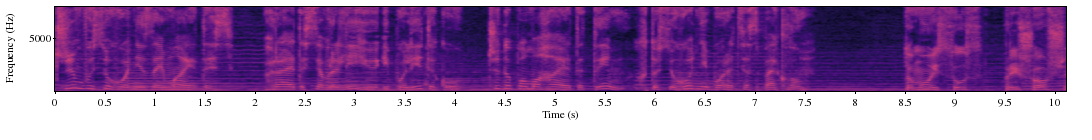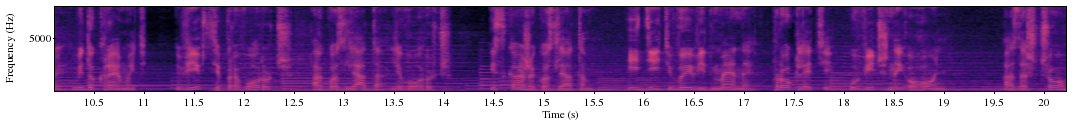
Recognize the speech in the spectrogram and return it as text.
чим ви сьогодні займаєтесь? Граєтеся в релігію і політику чи допомагаєте тим, хто сьогодні бореться з пеклом? Тому Ісус, прийшовши, відокремить вівці праворуч, а козлята ліворуч, і скаже козлятам: Ідіть ви від мене, прокляті, у вічний огонь. А за що?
